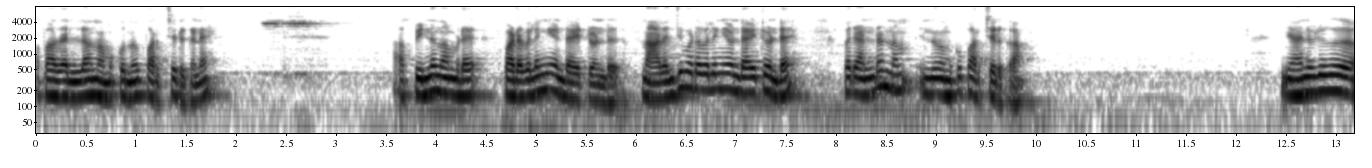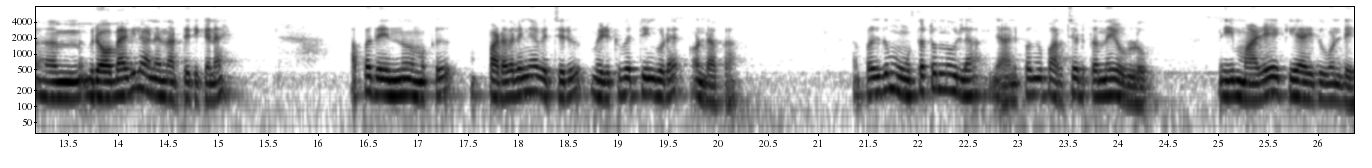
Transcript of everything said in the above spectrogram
അപ്പോൾ അതെല്ലാം നമുക്കൊന്ന് പറിച്ചെടുക്കണേ. പിന്നെ നമ്മുടെ പടവലങ്ങ ഉണ്ടായിട്ടുണ്ട്. നാലഞ്ച് പടവലങ്ങ ഉണ്ടായിട്ടുണ്ട്. അപ്പോൾ രണ്ടെണ്ണം ഇന്ന് നമുക്ക് പറിച്ചെടുക്കാം. ഞാനൊരു ഗ്രോ ബാഗിലാണ് നട്ടിരിക്കണേ. അപ്പോൾ ഇത് ഇന്ന് നമുക്ക് പടവലങ്ങ വെച്ചൊരു മെഴുക്ക് പറ്റിയും കൂടെ ഉണ്ടാക്കാം. അപ്പോൾ ഇത് മൂത്തിട്ടൊന്നുമില്ല ഞാനിപ്പോൾ അങ്ങ് പറിച്ചെടുത്തന്നേ ഉള്ളൂ. ഈ മഴയൊക്കെ ആയതുകൊണ്ടേ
